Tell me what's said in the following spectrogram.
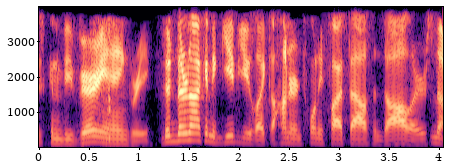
is going to be very angry. They're, they're not going to give you like $125,000. no,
